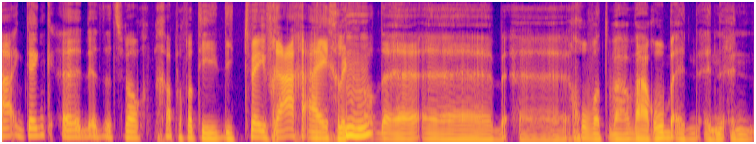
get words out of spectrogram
Nou, ik denk, eh, dat is wel grappig, wat die, die twee vragen eigenlijk, van de, eh, goh, wat, waar- waarom en, en, en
